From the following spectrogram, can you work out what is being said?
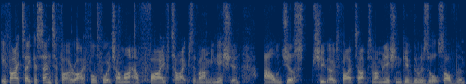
If I take a centerfire rifle for which I might have five types of ammunition, I'll just shoot those five types of ammunition, give the results of them.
